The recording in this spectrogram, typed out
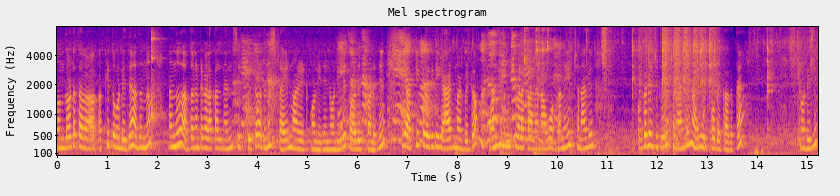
ಒಂದು ಲೋಟ ತ, ಅಕ್ಕಿ ತೊಗೊಂಡಿದ್ದೆ. ಅದನ್ನು ನಾನು ಅರ್ಧ ಗಂಟೆಗಳ ಕಾಲ ನೆನೆಸಿಟ್ಬಿಟ್ಟು ಅದನ್ನು ಸ್ಟ್ರೈನ್ ಮಾಡಿ ಇಟ್ಕೊಂಡಿದ್ದೀನಿ. ನೋಡಿ, ಇಲ್ಲಿ ತೊಳೆದಿಟ್ಕೊಂಡಿದ್ದೀನಿ. ಈ ಅಕ್ಕಿ ಕೊಳಗಿಗೆ ಆ್ಯಡ್ ಮಾಡಿಬಿಟ್ಟು ಒಂದು ನಿಮಿಷಗಳ ಕಾಲ ನಾವು ಒಗ್ಗರಣೆ ಚೆನ್ನಾಗಿ, ಒಗ್ಗರಣೆ ಜೊತೆಗೆ ಚೆನ್ನಾಗಿ ನಾವು ಹುರ್ಕೋಬೇಕಾಗುತ್ತೆ. ನೋಡಿ, ಇಲ್ಲಿ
